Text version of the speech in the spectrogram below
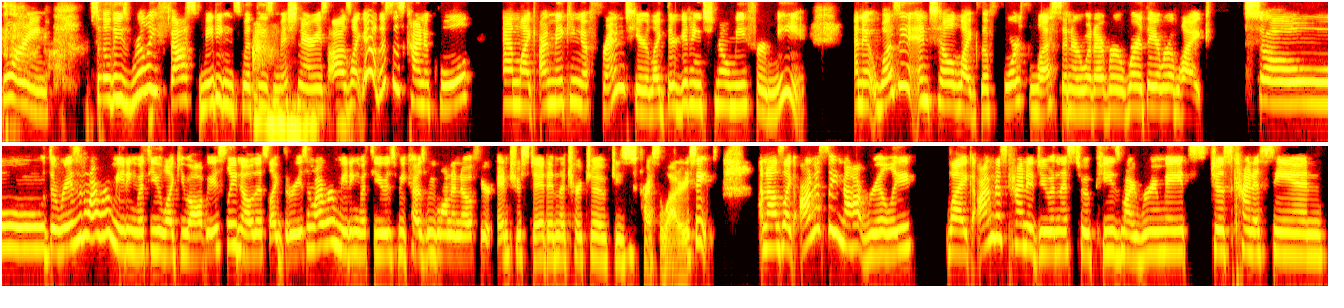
boring. So these really fast meetings with these missionaries, I was like, oh, this is kind of cool. And like, I'm making a friend here. Like, they're getting to know me for me. And it wasn't until like the fourth lesson or whatever where they were like, so the reason why we're meeting with you, like you obviously know this, like the reason why we're meeting with you is because we want to know if you're interested in the Church of Jesus Christ of Latter-day Saints. And I was like, honestly, not really like I'm just kind of doing this to appease my roommates, just kind of seeing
